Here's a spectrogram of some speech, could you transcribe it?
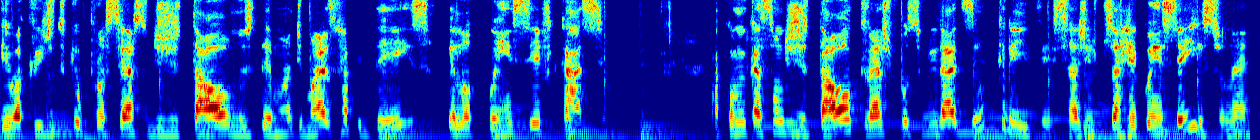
eu acredito que o processo digital nos demande mais rapidez, eloquência e eficácia. A comunicação digital traz possibilidades incríveis, a gente precisa reconhecer isso, né?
